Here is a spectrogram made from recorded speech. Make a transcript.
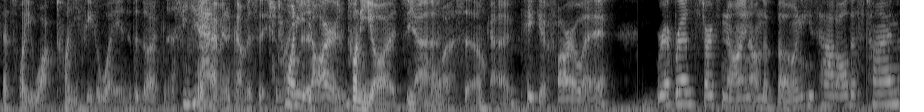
That's why you walk 20 feet away into the darkness before Yes. having a conversation 20 like this. yards. 20 yards, even Yeah. more, so. Gotta take it far away. Ripred starts gnawing on the bone he's had all this time,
